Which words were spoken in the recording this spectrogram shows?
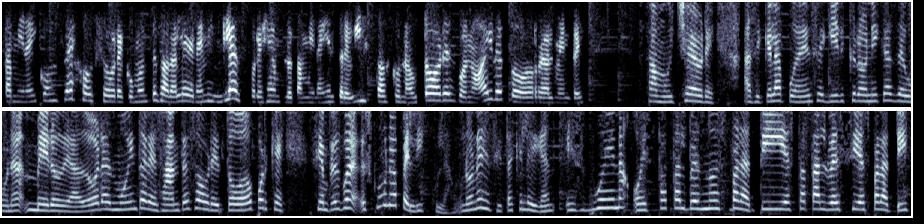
también hay consejos sobre cómo empezar a leer en inglés, por ejemplo. También hay entrevistas con autores, bueno, hay de todo realmente. Está muy chévere, así que la pueden seguir Crónicas de una merodeadora. Es muy interesante, sobre todo porque siempre es bueno, es como una película. Uno necesita que le digan es buena o esta tal vez no es para ti, esta tal vez sí es para ti.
